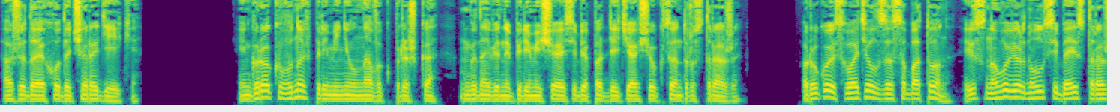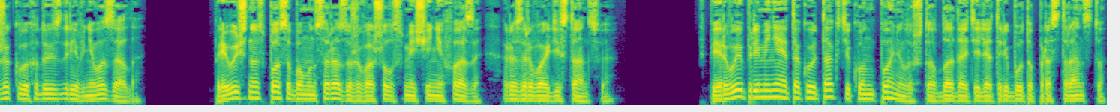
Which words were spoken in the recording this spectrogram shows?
ожидая хода чародейки. Игрок вновь применил навык прыжка, мгновенно перемещая себя под летящего к центру стражи. Рукой схватил за сабатон и снова вернул себя и стража к выходу из древнего зала. Привычным способом он сразу же вошел в смещение фазы, разрывая дистанцию. Впервые применяя такую тактику, он понял, что обладатель атрибута пространства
